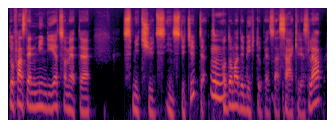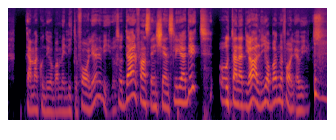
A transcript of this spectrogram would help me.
då fanns det en myndighet som hette Smittskyddsinstitutet mm. och de hade byggt upp en sån här säkerhetslabb där man kunde jobba med lite farligare virus. Och där fanns det en känslig dit, utan att jag aldrig jobbat med farliga virus. Mm.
